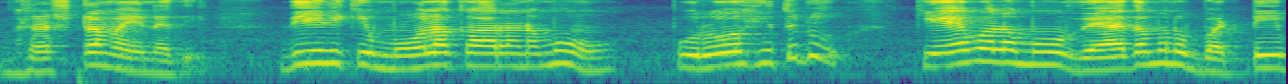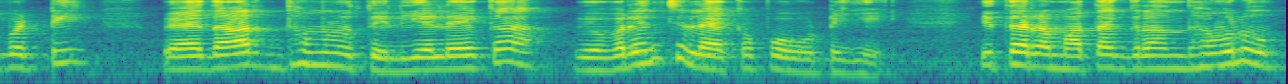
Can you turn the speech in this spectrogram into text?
భ్రష్టమైనది. దీనికి మూల కారణము పురోహితుడు కేవలము వేదమును బట్టి పట్టి వేదార్థమును తెలియలేక వివరించలేకపోవుటయే. ఇతర మత గ్రంథములు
